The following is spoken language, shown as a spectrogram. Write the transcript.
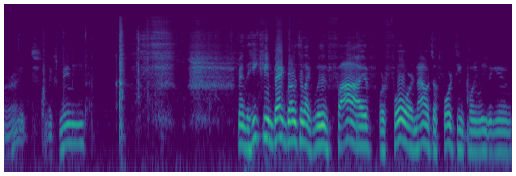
All right. Next mini. Man, the Heat came back, brought it to like within five or four. Now it's a 14 point lead again.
